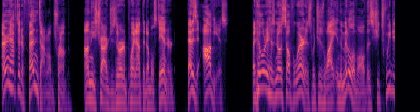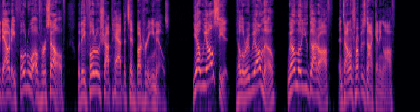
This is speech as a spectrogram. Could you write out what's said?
I don't have to defend Donald Trump on these charges in order to point out the double standard. That is obvious. But Hillary has no self awareness, which is why, in the middle of all this, she tweeted out a photo of herself with a photoshopped hat that said but her emails. Yeah, we all see it. Hillary, we all know. We all know you got off, and Donald Trump is not getting off.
